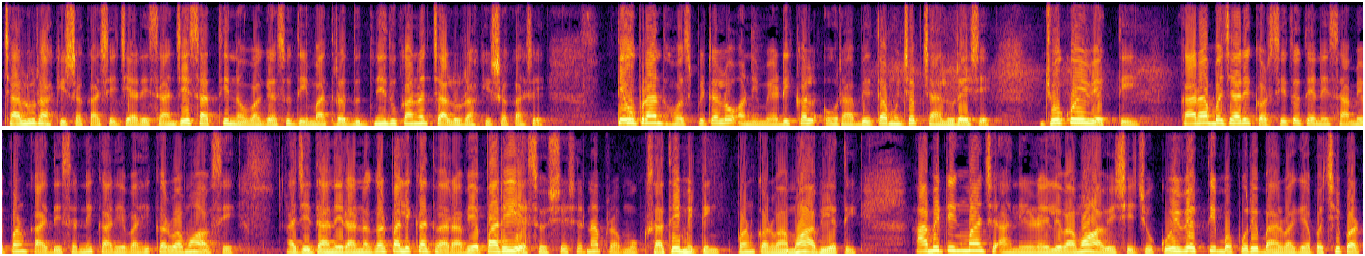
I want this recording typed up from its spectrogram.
ચાલુ રાખી શકાશે, જ્યારે સાંજે સાતથી નવ વાગ્યા સુધી માત્ર દૂધની દુકાન જ ચાલુ રાખી શકાશે. તે ઉપરાંત હોસ્પિટલો અને મેડિકલ ઓરાબેતા મુજબ ચાલુ રહેશે. જો કોઈ વ્યક્તિ કારાબજારી કરશે તો તેને સામે પણ કાયદેસરની કાર્યવાહી કરવામાં આવશે. આજે ધાનેરા નગરપાલિકા દ્વારા વેપારી એસોસિએશનના પ્રમુખ સાથે મિટિંગ પણ કરવામાં આવી હતી. આ મિટિંગમાં જ આ નિર્ણય લેવામાં આવ્યો છે. જો કોઈ વ્યક્તિ બપોરે બાર વાગ્યા પછી પણ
